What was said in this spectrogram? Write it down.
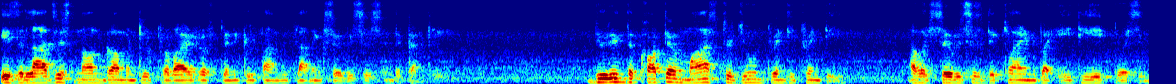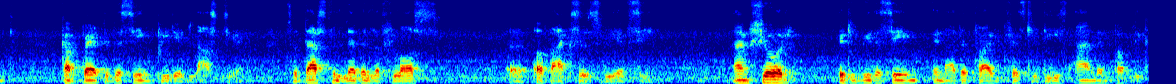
is the largest non-governmental provider of clinical family planning services in the country. During the quarter March to June 2020, our services declined by 88% compared to the same period last year. So that's the level of loss uh, of access we have seen. I'm sure it will be the same in other private facilities and in public.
